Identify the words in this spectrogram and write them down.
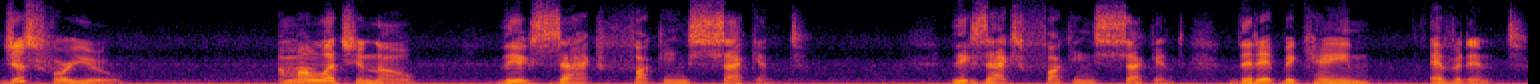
just for you. I'm gonna let you know the exact fucking second, the exact fucking second that it became evident.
